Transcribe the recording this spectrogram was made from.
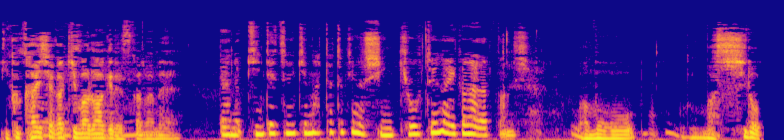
行く会社が決まるわけですからね。であの近鉄に決まった時の心境というのはいかがだったんでしょう？まあ、もう真っ白、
